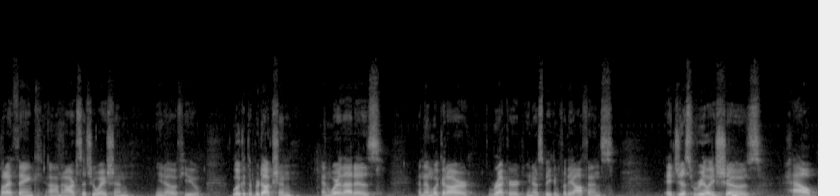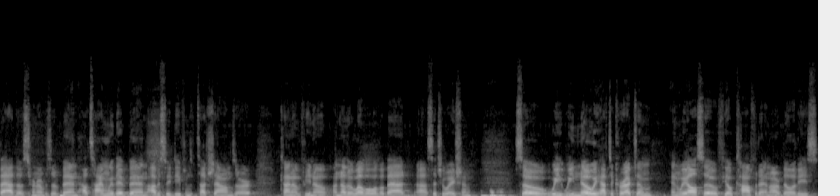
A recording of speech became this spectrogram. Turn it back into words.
But I think um, in our situation, you know, if you look at the production and where that is, and then look at our record, you know, speaking for the offense, it just really shows how bad those turnovers have been, how timely they've been. Obviously, defensive touchdowns are kind of, you know, another level of a bad uh, situation. So we, we know we have to correct them, and we also feel confident in our abilities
